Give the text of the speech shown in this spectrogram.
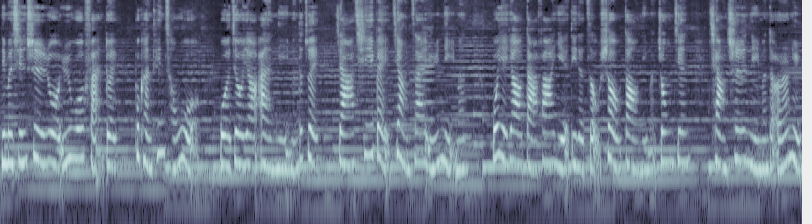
你们行事若与我反对，不肯听从我，我就要按你们的罪加七倍降灾于你们。我也要打发野地的走兽到你们中间。抢吃你们的儿女，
